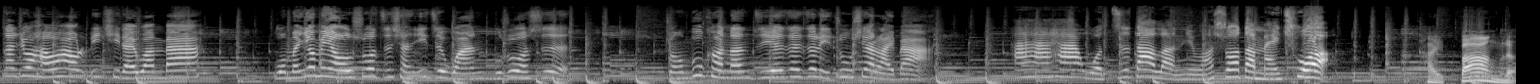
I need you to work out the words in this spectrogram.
那就好好一起来玩吧。我们又没有说只想一直玩不做事，总不可能直接在这里住下来吧？哈哈哈！我知道了，你们说的没错。太棒了，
